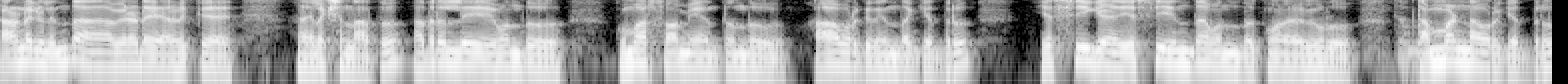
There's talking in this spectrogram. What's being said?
ಕಾರಣಗಳಿಂದ ಅವೆರಡೆ, ಎರಡಕ್ಕೆ ಎಲೆಕ್ಷನ್ ಆಯಿತು ಅದರಲ್ಲಿ ಒಂದು ಕುಮಾರಸ್ವಾಮಿ ಅಂತಂದು ಆ ವರ್ಗದಿಂದ ಗೆದ್ದರು ಎಸ್ ಸಿಗೆ ಎಸ್ ಸಿಯಿಂದ ಒಂದು ಕು, ಇವರು ತಮ್ಮಣ್ಣ ಅವರು ಗೆದ್ದರು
